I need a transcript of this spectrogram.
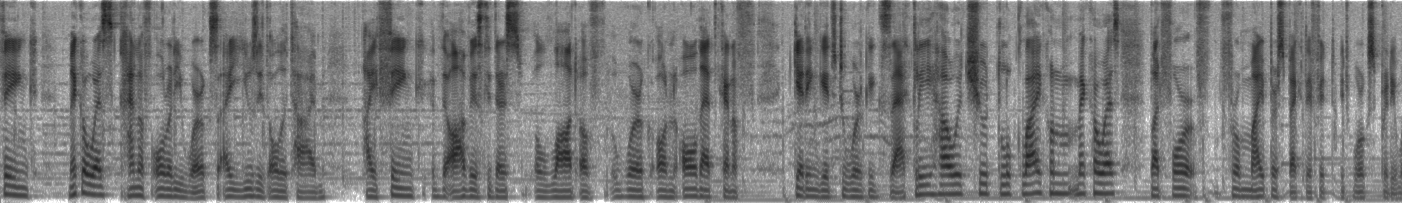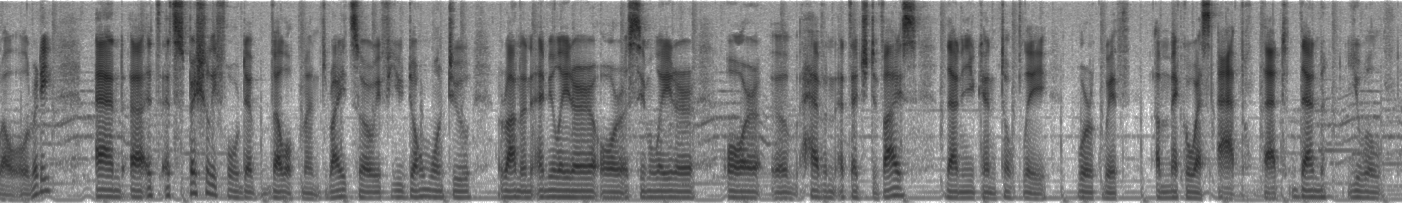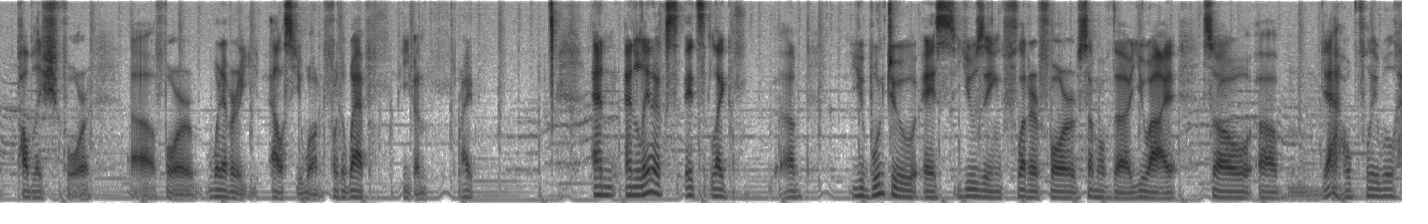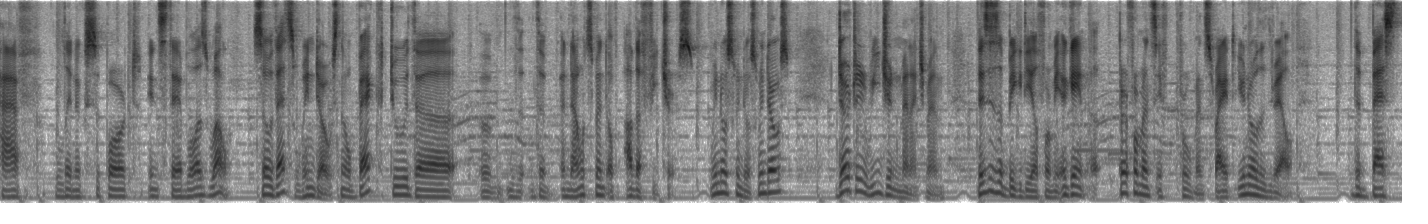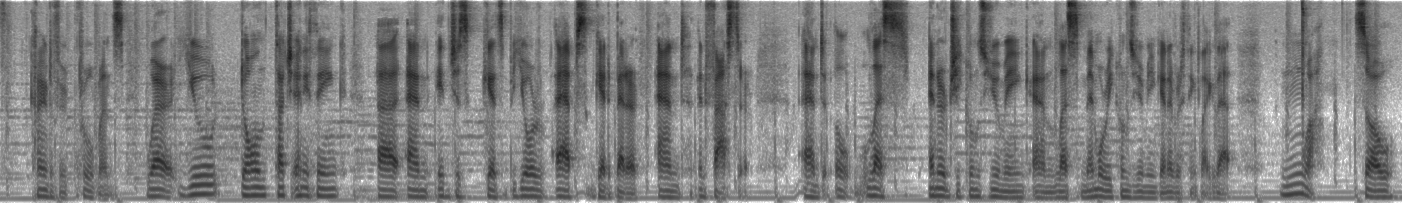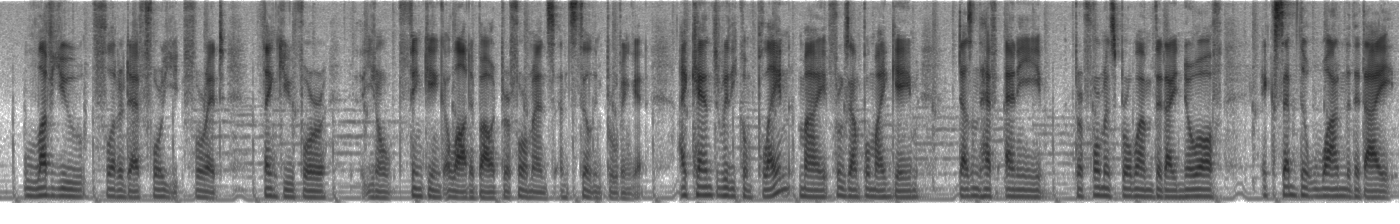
thing, macOS kind of already works. I use it all the time. I think the, obviously there's a lot of work on all that kind of getting it to work exactly how it should look like on macOS, but for from my perspective, it, it works pretty well already. And uh, it's especially for development, right? So if you don't want to run an emulator or a simulator or uh, have an attached device, then you can totally work with a macOS app that then you will publish for uh, for whatever else you want for the web even right? And and linux it's like um, ubuntu is using flutter for some of the ui so um, yeah hopefully we'll have linux support in stable as well. So that's windows. Now back to the the, the, announcement of other features. Windows, Windows, Windows, dirty region management. This is a big deal for me. Again, uh, performance improvements, right? You know the drill. The best kind of improvements where you don't touch anything uh, and it just gets your apps get better and and faster and uh, less energy consuming and less memory consuming and everything like that. Mwah. So love you Flutter Dev for you, for it. Thank you for you know thinking a lot about performance and still improving it. I can't really complain. My for example, my game doesn't have any performance problem that I know of except the one that I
